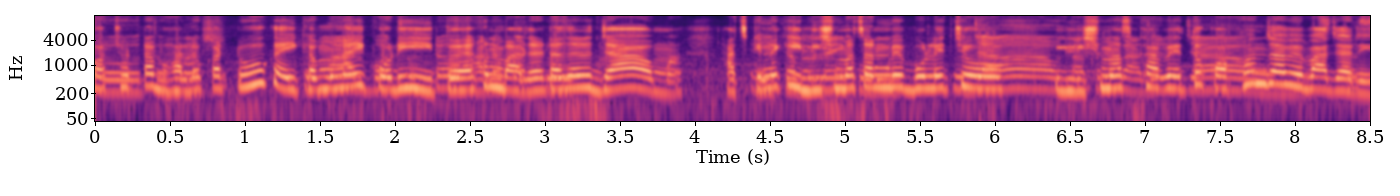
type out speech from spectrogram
বছরটা ভালো কাটুক এই কামনাই করি। তো এখন বাজার টাজারে যাও মা। আজকে নাকি ইলিশ মাছ আনবে বলেছ? ইলিশ মাছ খাবে। তো কখন যাবে বাজারে?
